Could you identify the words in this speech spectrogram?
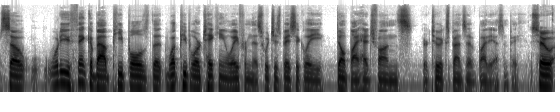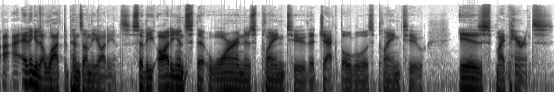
So, what do you think about people's that what people are taking away from this, which is basically don't buy hedge funds; they're too expensive. Buy the S and P. So, I, I think it a lot depends on the audience. So, the audience that Warren is playing to, that Jack Bogle is playing to, is my parents.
